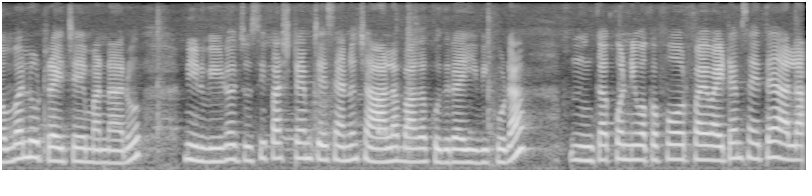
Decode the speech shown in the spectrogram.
గవ్వలు ట్రై చేయమన్నారు. నేను వీడియో చూసి ఫస్ట్ టైం చేశాను. చాలా బాగా కుదిరాయి ఇవి కూడా. ఇంకా కొన్ని ఒక ఫోర్ ఫైవ్ ఐటమ్స్ అయితే అలా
